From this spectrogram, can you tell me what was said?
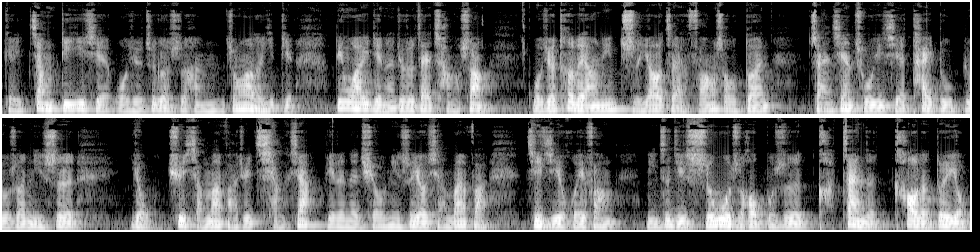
给降低一些，我觉得这个是很重要的一点。另外一点呢，就是在场上，我觉得特雷杨你只要在防守端展现出一些态度，比如说你是有去想办法去抢下别人的球，你是有想办法积极回防，你自己失误之后不是靠站着靠着队友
